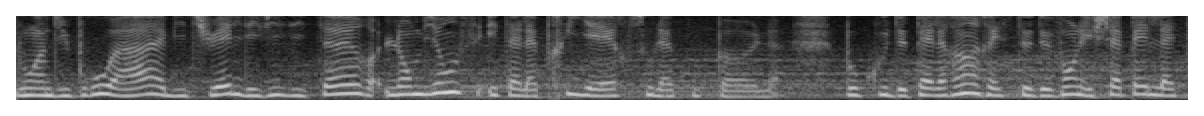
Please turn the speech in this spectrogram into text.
Loin du brouhaha habituel des visiteurs, l'ambiance est à la prière sous la coupole. Beaucoup de pèlerins restent devant les chapelles latérales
